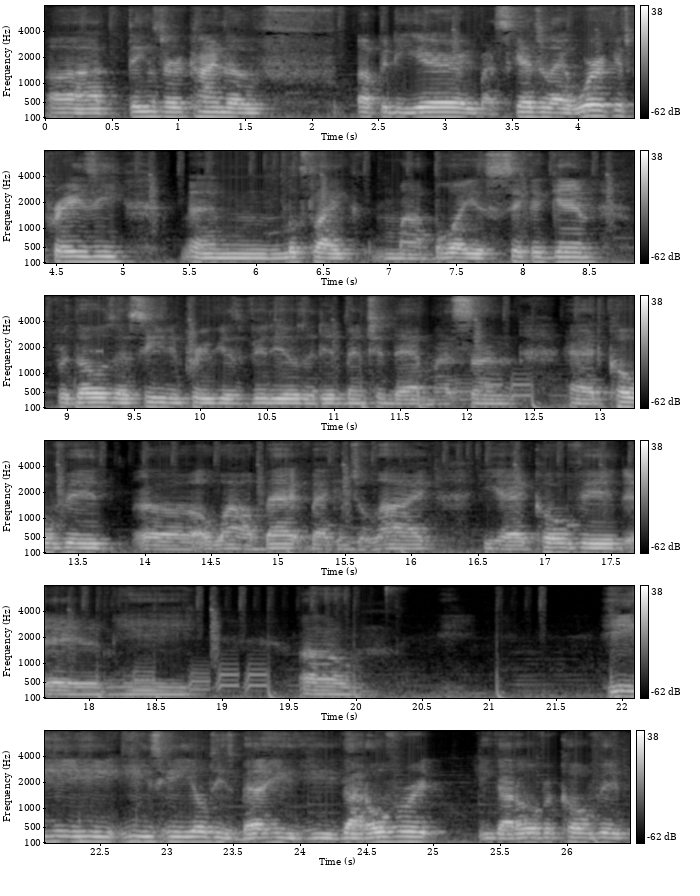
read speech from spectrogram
Uh, things are kind of up in the air. My schedule at work is crazy, and looks like my boy is sick again. For those that seen in previous videos, I did mention that my son had COVID uh, a while back, back in July. He had COVID and he um, he, he he's healed. He's better. He he got over it. He got over COVID.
